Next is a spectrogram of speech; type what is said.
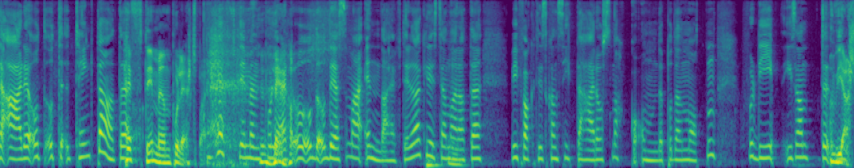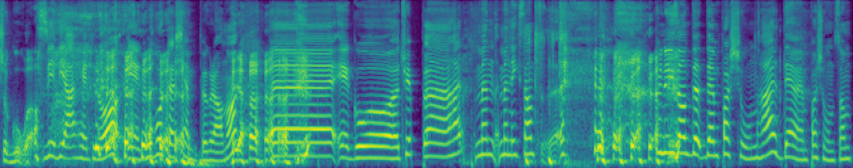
Det er det, og, og tenk da at det, Heftig, men polert speil. Heftig, men polert. Og, og, og det som er enda heftigere, da, Christian, er at det, vi faktisk kan sitte her og snakke om det på den måten. Fordi ikke sant, det, Vi er så gode, altså. vi, vi er helt rå. Egoet vårt er kjempeglad nå. Eh, Ego-trip eh, her. Men, men ikke sant Men ikke sant, den- Den personen her, det er jo en person som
